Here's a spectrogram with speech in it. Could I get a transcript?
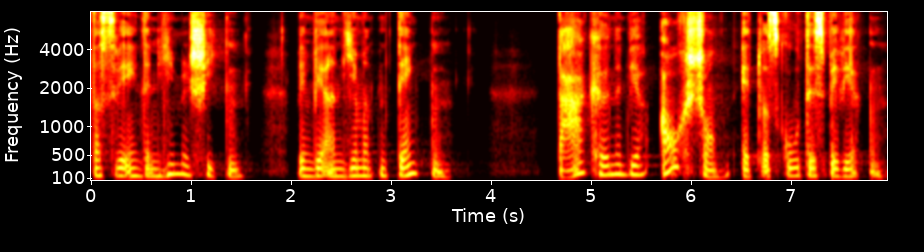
das wir in den Himmel schicken, wenn wir an jemanden denken, da können wir auch schon etwas Gutes bewirken.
